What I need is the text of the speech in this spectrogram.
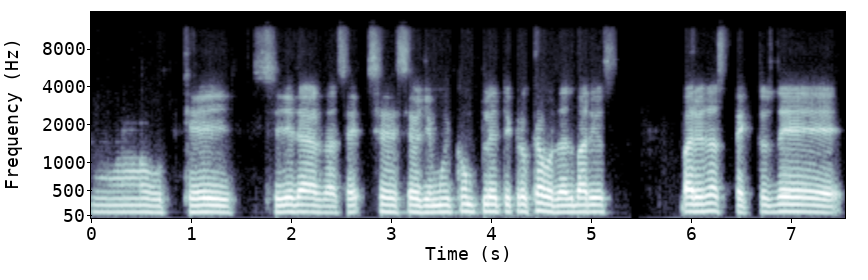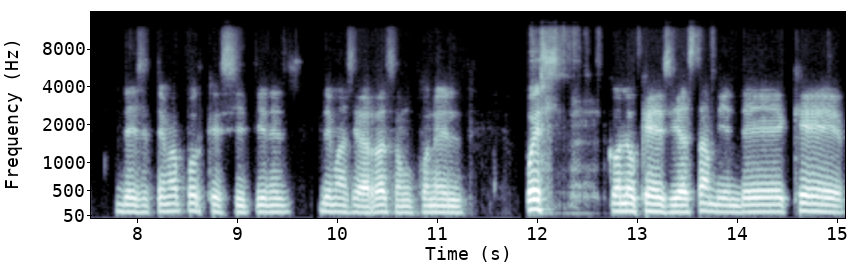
Ah, ok, sí, la verdad se, se, oye muy completo y creo que abordas varios, varios aspectos de, de ese tema porque sí tienes demasiada razón con el, pues, con lo que decías también de que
